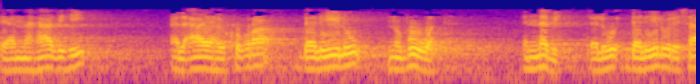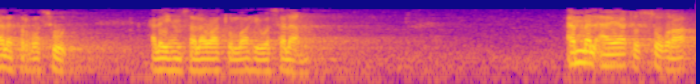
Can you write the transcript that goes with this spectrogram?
لأن هذه الآية الكبرى دليل نبوة النبي دليل رسالة الرسول عليهم صلوات الله وسلامه. أما الآيات الصغرى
